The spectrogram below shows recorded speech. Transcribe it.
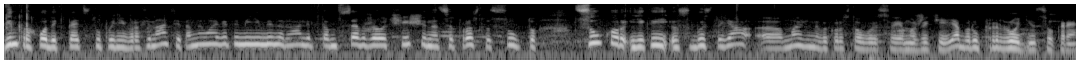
він проходить 5 ступенів рафінації. Там немає вітамінів, мінералів, там все вже очищене. Це просто суто цукор, який особисто я е, майже не використовую в своєму житті. Я беру природні цукри.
